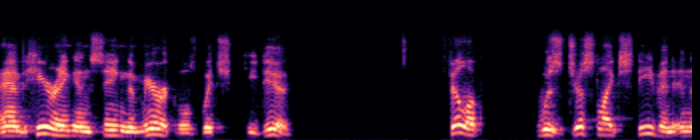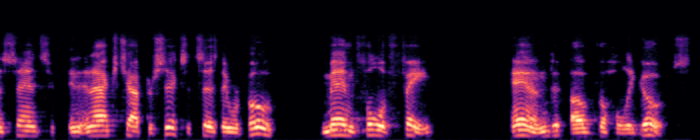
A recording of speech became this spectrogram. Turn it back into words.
and hearing and seeing the miracles which he did. Philip was just like Stephen in the sense, in, in, Acts chapter 6, it says they were both men full of faith and of the Holy Ghost.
